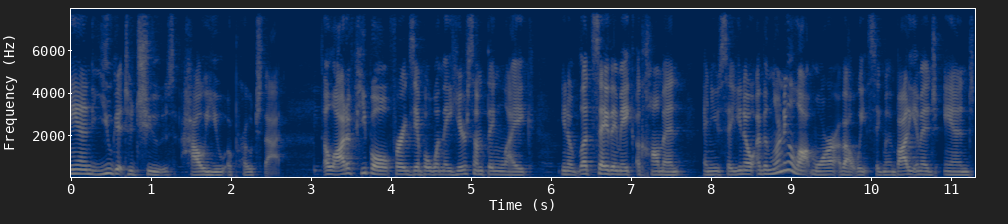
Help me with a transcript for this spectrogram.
And you get to choose how you approach that a lot of people, for example, when they hear something like, you know, let's say they make a comment and you say, you know, I've been learning a lot more about weight stigma and body image. And,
